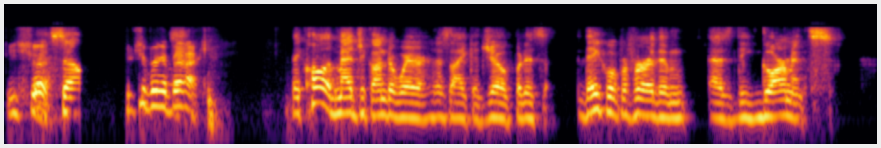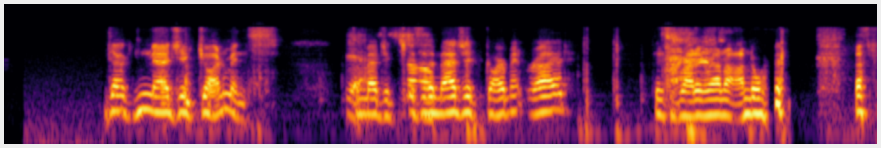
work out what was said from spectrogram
he should. Yeah, so he should bring it back. They call it magic underwear as like a joke, but it's they would prefer them as the garments. The magic garments. Yeah. magic. Is it a magic garment ride? They're just riding around in underwear. That's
